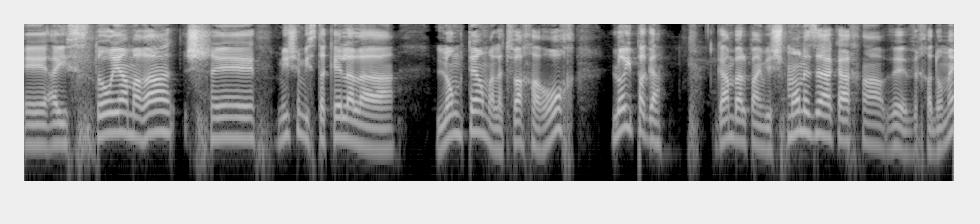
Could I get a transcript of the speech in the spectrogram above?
אה, ההיסטוריה מראה שמי שמסתכל על ה-long term, על הטווח הארוך, לא ייפגע. גם ב-2008 זה היה ככה ו- וכדומה,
